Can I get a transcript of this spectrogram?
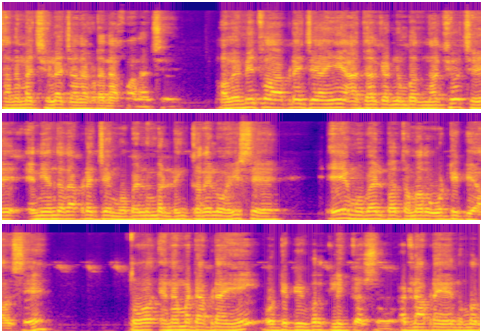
ખાનામાં છેલ્લા ચાર આંકડા નાખવાના છે. હવે મિત્રો આપણે જે અહીં આધાર કાર્ડ નંબર નાખ્યો છે, એની અંદર આપણે જે મોબાઈલ નંબર લિંક કરેલો હશે એ મોબાઈલ પર તમારો ઓટીપી આવશે. તો એના માટે આપણે અહીં ઓટીપી ઉપર ક્લિક કરશું. એટલે આપણે એ નંબર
